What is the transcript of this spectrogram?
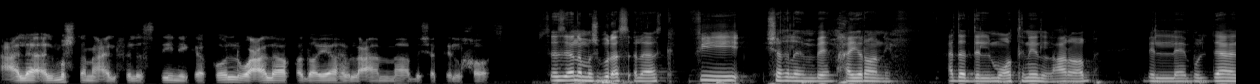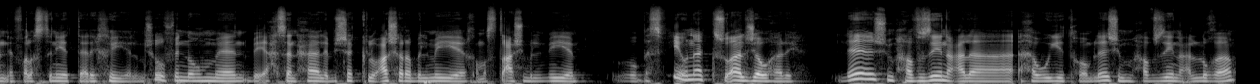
على المجتمع الفلسطيني ككل وعلى قضاياه العامة بشكل خاص. أستاذي أنا مجبور أسألك في شغلة محيراني عدد المواطنين العرب بالبلدان الفلسطينية التاريخية بنشوف إنهم بأحسن حالة بشكلوا 10% 15% بس في هناك سؤال جوهري. ليش محافظين على هويتهم؟ ليش محافظين على اللغة؟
